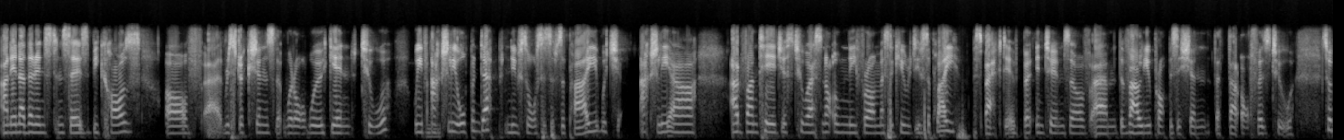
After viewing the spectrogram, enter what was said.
and in other instances, because of uh, restrictions that we're all working to, we've mm. actually opened up new sources of supply, which actually are advantageous to us not only from a security of supply perspective, but in terms of um, the value proposition that that offers too. So a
